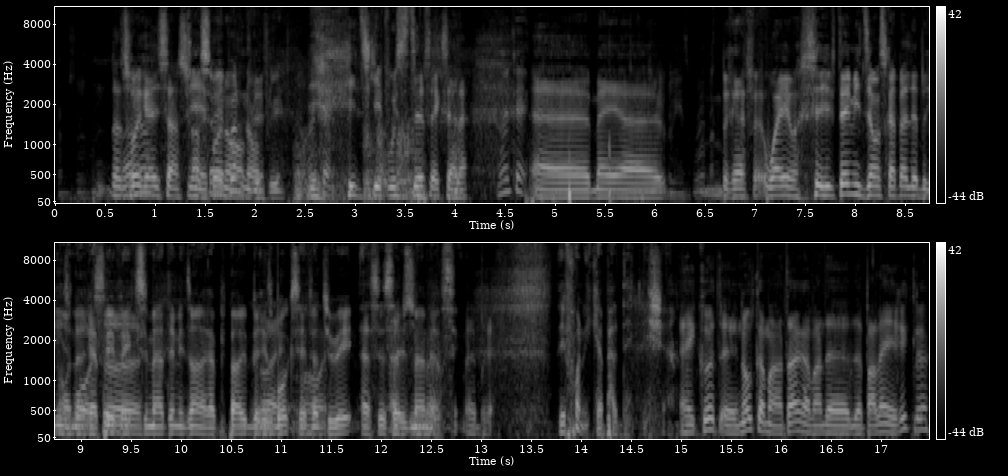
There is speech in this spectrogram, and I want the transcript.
comme ça. Donc, tu vois, il s'en souvient pas, non, plus. plus. il dit qu'il est positif, c'est excellent. Euh, mais euh, bref, ouais, c'était midi, on se rappelle de On Brisebois. aurait ça, pu, effectivement, Tim, on aurait pu parler de Brisebois Ouais, qui s'est fait ouais. tuer assez solidement, absolument. merci. Ben, bref. Des fois, on est capable d'être méchant. Eh, Écoute, un autre commentaire avant de, de parler à Eric. Là.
